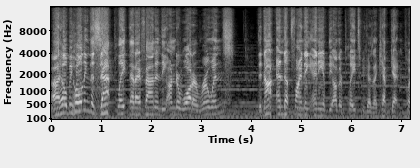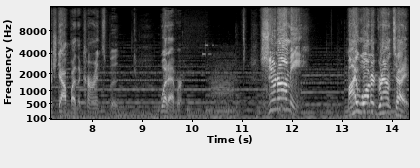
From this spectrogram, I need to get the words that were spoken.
Uh, he'll be holding the Zap plate that I found in the underwater ruins. Did not end up finding any of the other plates because I kept getting pushed out by the currents, but whatever. Tsunami! My water ground type.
